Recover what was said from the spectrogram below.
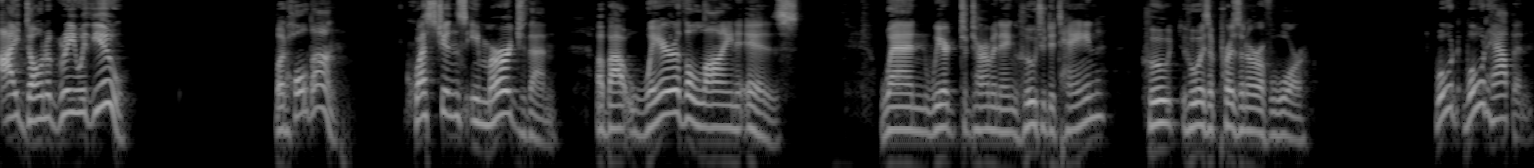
I don't agree with you. But hold on. Questions emerge then about where the line is when we're determining who to detain, who who is a prisoner of war. What would what would happen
